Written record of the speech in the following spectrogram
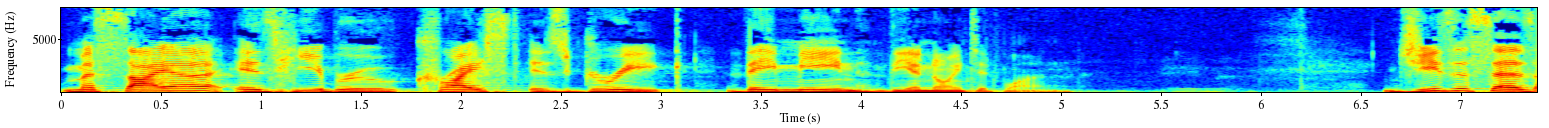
Messiah is Hebrew, Christ is Greek. They mean the anointed one. Jesus says,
